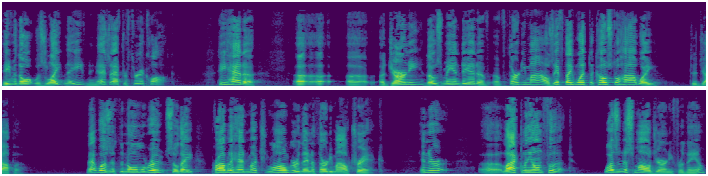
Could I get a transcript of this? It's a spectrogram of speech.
even though it was late in the evening. That's after 3 o'clock. He had a, a, a, a journey, those men did, of, of 30 miles if they went the coastal highway to Joppa. That wasn't the normal route, so they probably had much longer than a 30 mile trek. And they're uh, likely on foot. Wasn't a small journey for them,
